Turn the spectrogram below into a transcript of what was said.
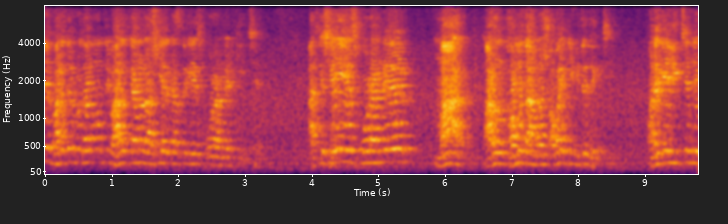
যে ভারতের প্রধানমন্ত্রী ভারত কেন রাশিয়ার কাছ থেকে এস ফোর হান্ড্রেড কিনছে? আজকে সেই এস ফোর হান্ড্রেড মার, মারণ ক্ষমতা আমরা সবাই টিভিতে দেখছি। অনেকেই লিখছেন যে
